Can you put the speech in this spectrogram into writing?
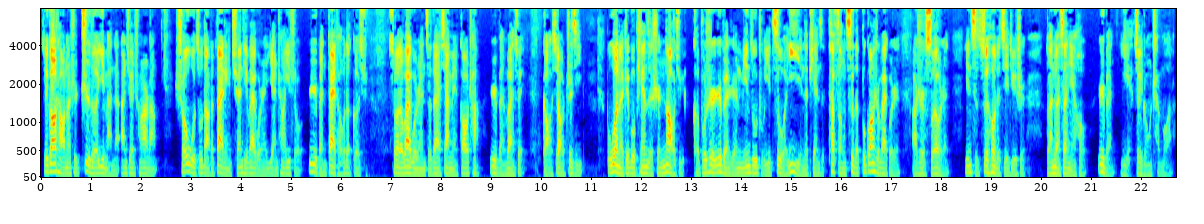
最高潮呢是志得意满的安全冲二郎，手舞足蹈的带领全体外国人演唱一首日本带头的歌曲。所有的外国人则在下面高唱日本万岁，搞笑之极。不过呢，这部片子是闹剧，可不是日本人民族主义自我意淫的片子。它讽刺的不光是外国人，而是所有人。因此，最后的结局是，短短三年后，日本也最终沉默了。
